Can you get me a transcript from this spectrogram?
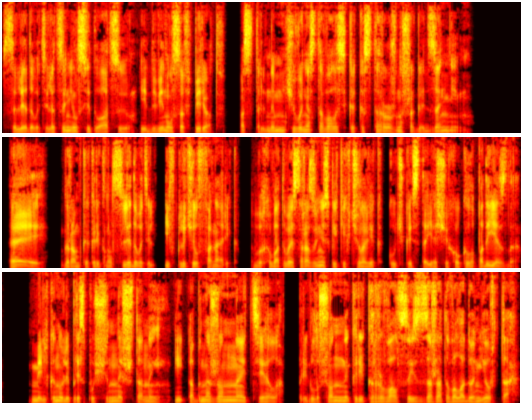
Следователь оценил ситуацию и двинулся вперед. Остальным ничего не оставалось, как осторожно шагать за ним. «Эй!» Громко крикнул следователь и включил фонарик, выхватывая сразу нескольких человек, кучкой стоящих около подъезда. Мелькнули приспущенные штаны и обнаженное тело. Приглушенный крик рвался из зажатого ладонью рта.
